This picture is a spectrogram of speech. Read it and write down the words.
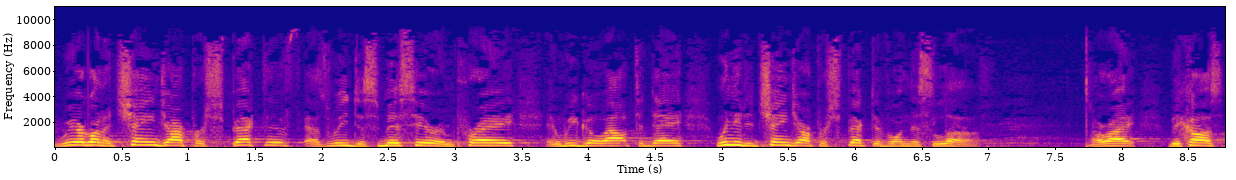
We are going to change our perspective as we dismiss here and pray and we go out today. We need to change our perspective on this love. All right? Because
